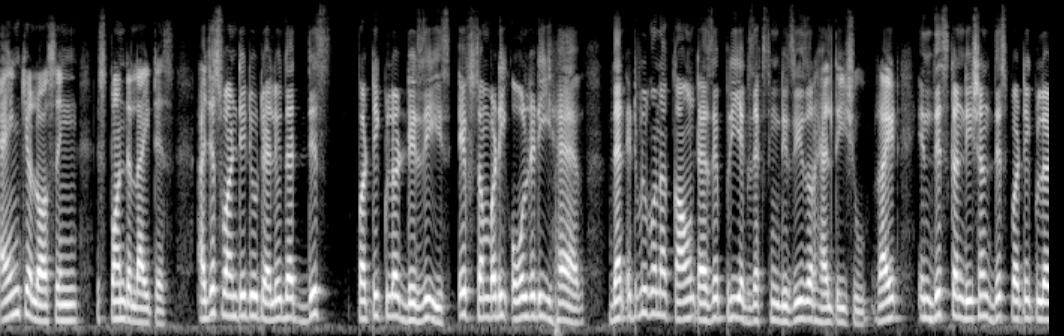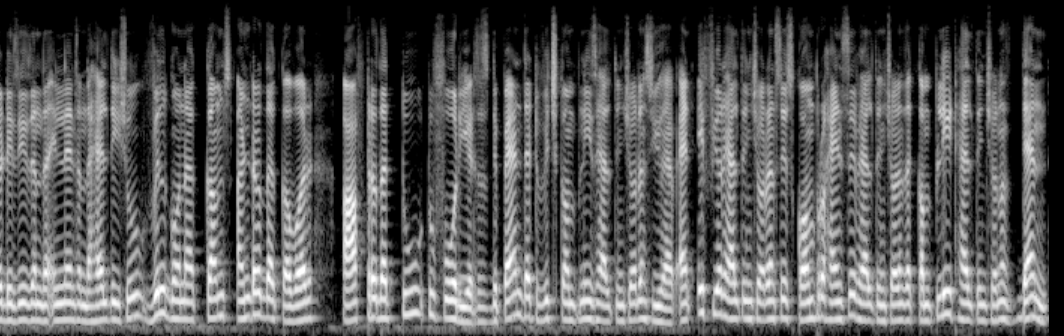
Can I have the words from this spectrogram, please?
ankylosing spondylitis. I just wanted to tell you that this particular disease if somebody already have then it will gonna count as a pre-existing disease or health issue right? In this condition this particular disease and the illness and the health issue will gonna comes under the cover after the two to four years. It depends that which company's health insurance you have. And if your health insurance is comprehensive health insurance a complete health insurance then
